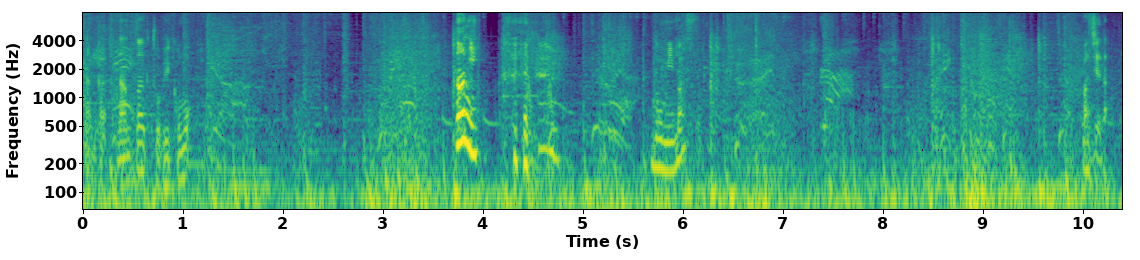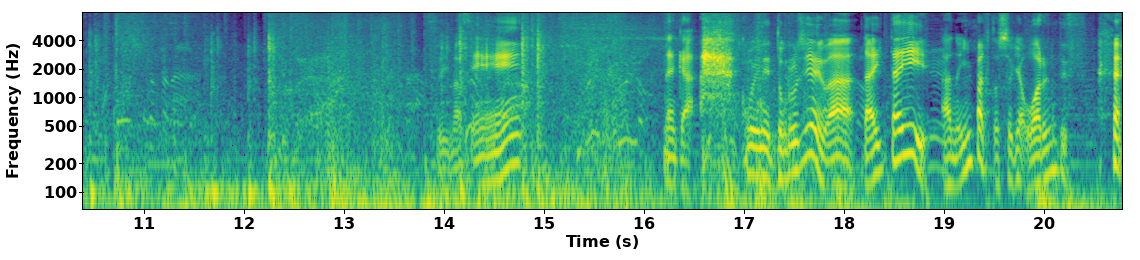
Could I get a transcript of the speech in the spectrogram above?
なんかなんとなく飛び込もう。何？飲みます？なんかこういうね泥試合は大体あのインパクトしときゃ終わるんです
